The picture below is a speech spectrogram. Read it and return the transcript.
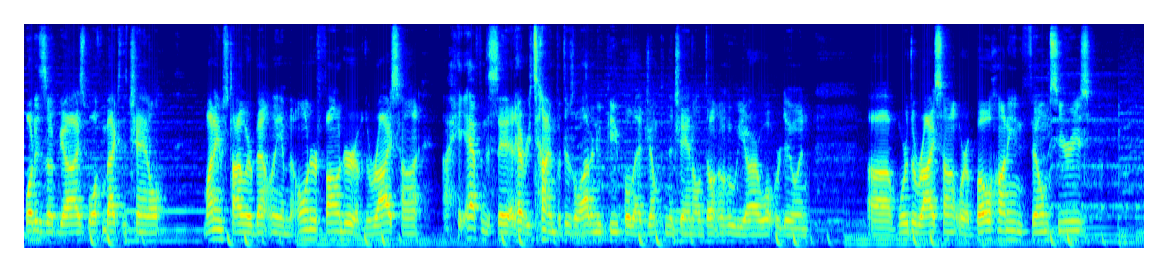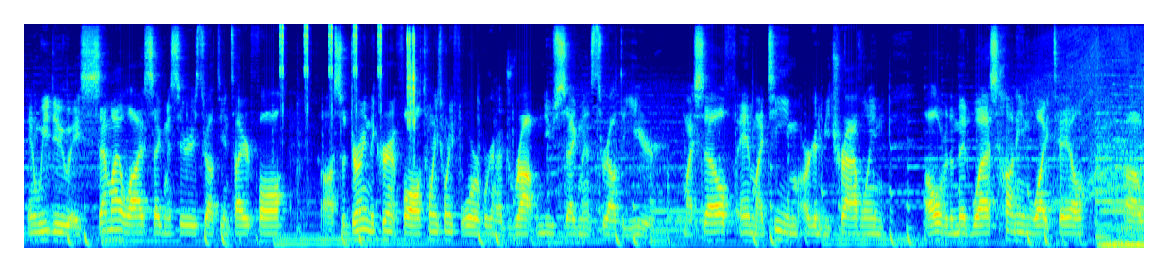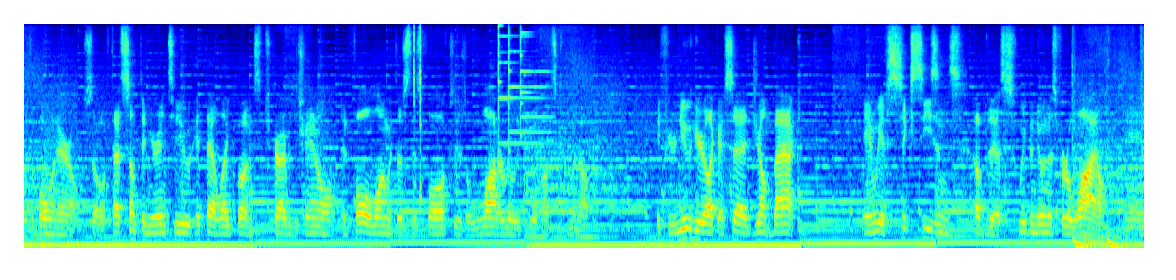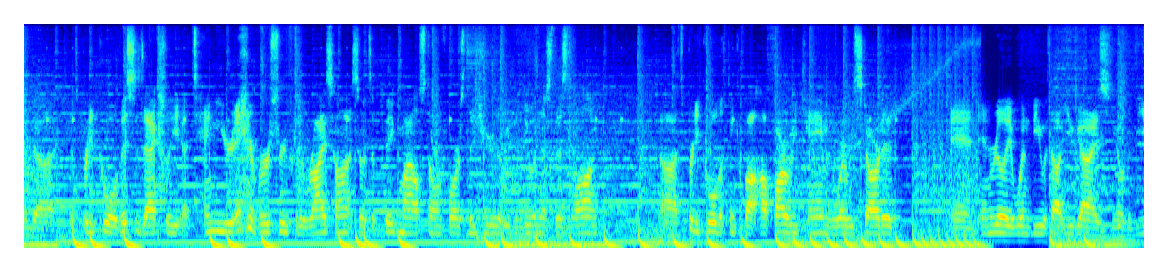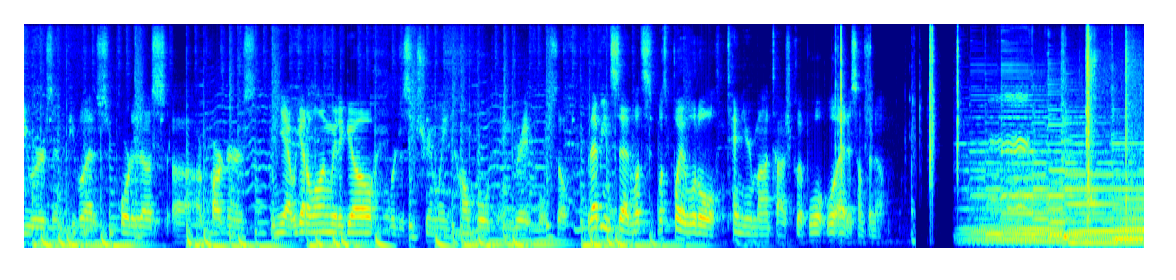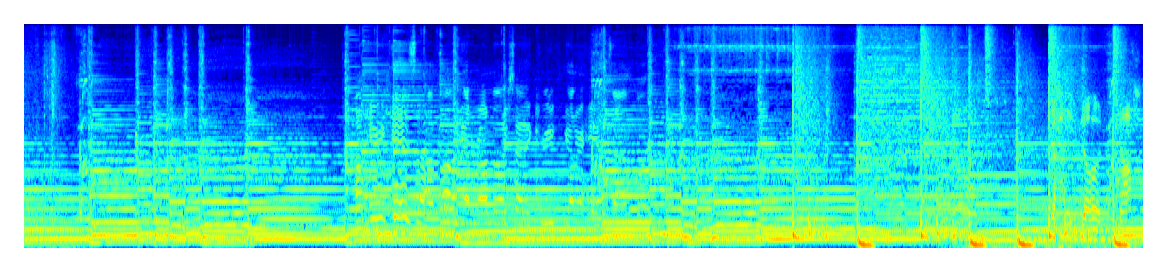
What is up guys? Welcome back to the channel. My name is Tyler Bentley. I'm the owner, founder of The Rise Hunt. I hate having to say that every time, but there's a lot of new people that jump in the channel, don't know who we are, what we're doing. Uh, we're The Rise Hunt. We're a bow hunting film series, and we do a semi-live segment series throughout the entire fall. Uh, so during the current fall, 2024, we're gonna drop new segments throughout the year. Myself and my team are gonna be traveling all over the Midwest hunting whitetail uh, with a bow and arrow. So if that's something you're into, hit that like button, subscribe to the channel, and follow along with us this fall because there's a lot of really cool hunts coming up. If you're new here, like I said, jump back. And we have six seasons of this. We've been doing this for a while, and uh, it's pretty cool. This is actually a 10 year anniversary for the Rise Hunt, so it's a big milestone for us this year that we've been doing this this long. Uh, it's pretty cool to think about how far we came and where we started and, and really it wouldn't be without you guys, you know, the viewers and the people that have supported us, uh, our partners. And yeah, we got a long way to go. We're just extremely humbled and grateful. So with that being said, let's let's play a little 10-year montage clip. We'll, we'll edit something up. Got it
